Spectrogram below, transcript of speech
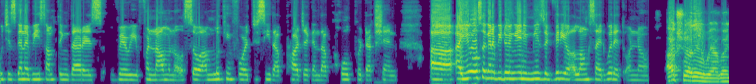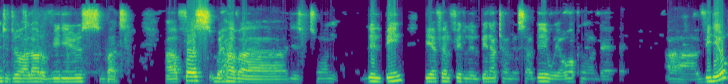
which is going to be something that is very phenomenal. So I'm looking forward to see that project and that whole production. Uh, are you also going to be doing any music video alongside with it or no? Actually, we are going to do a lot of videos, but uh, first we have uh, this one, Lil Bean, BFL Fit Lil Bean, actually Sabi. We are working on the uh, video,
